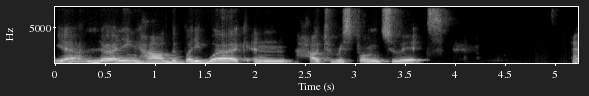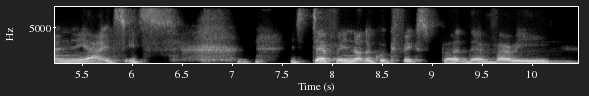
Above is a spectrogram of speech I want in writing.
yeah learning how the body work and how to respond to it. And yeah it's it's it's definitely not a quick fix but they're very mm,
